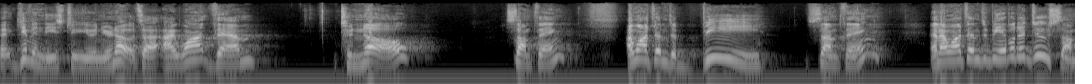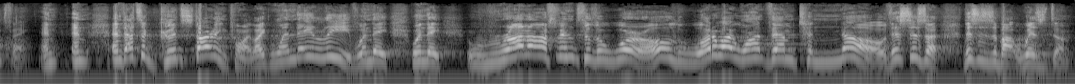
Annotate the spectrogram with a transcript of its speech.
uh, given these to you in your notes. I, I want them to know something, I want them to be something, and I want them to be able to do something. And, and, and that's a good starting point. Like when they leave, when they, when they run off into the world, what do I want them to know? This is, a, this is about wisdom.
